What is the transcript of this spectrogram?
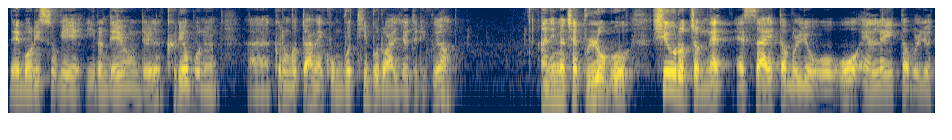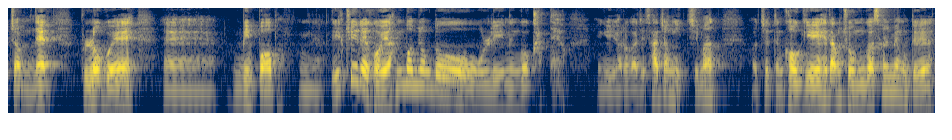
내 머릿속에 이런 내용들 그려보는 에, 그런 것도 하나의 공부 팁으로 알려드리고요. 아니면 제 블로그 siwo.net, siwoolaw.net 블로그에 에, 민법 음, 일주일에 거의 한 번 정도 올리는 것 같아요. 이게 여러 가지 사정이 있지만 어쨌든 거기에 해당 조문과 설명들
